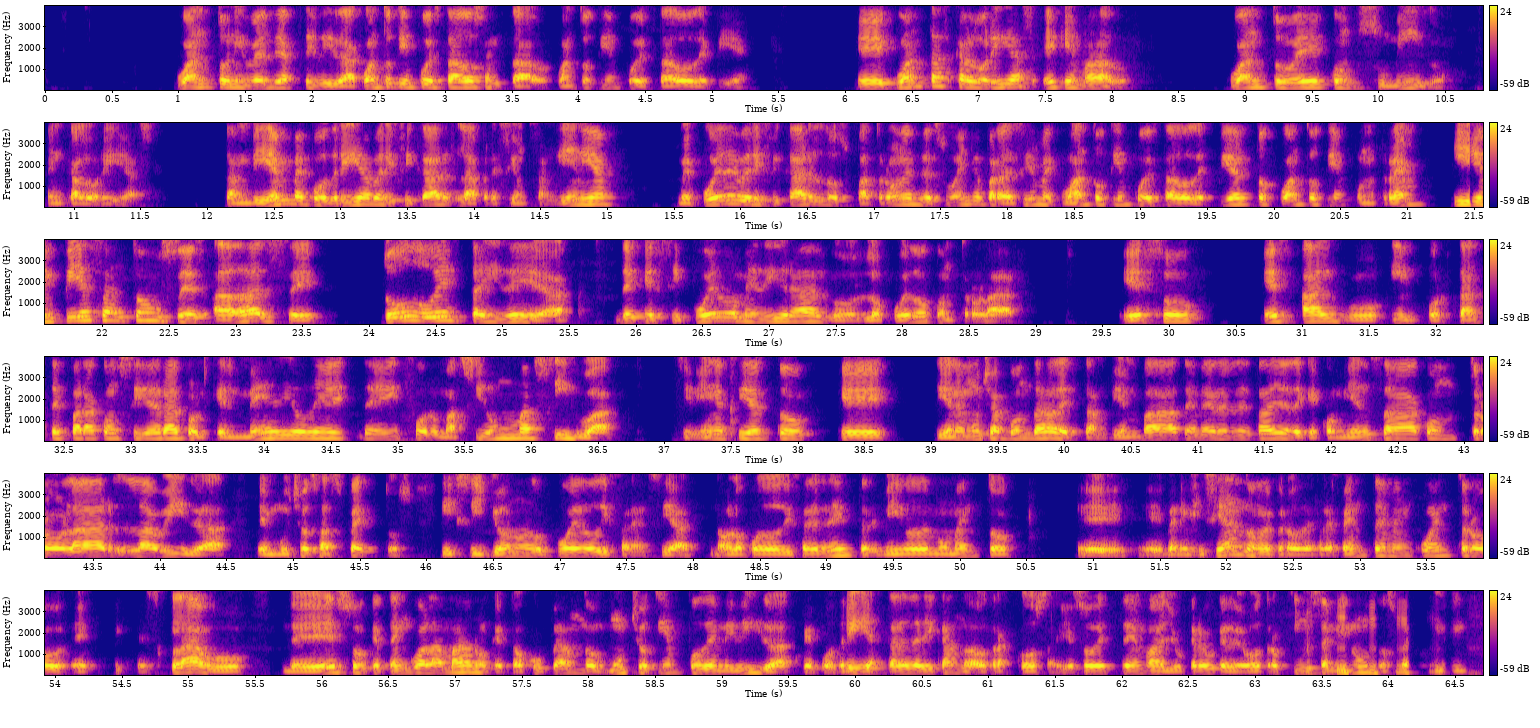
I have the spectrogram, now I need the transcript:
cuánto nivel de actividad, cuánto tiempo he estado sentado, cuánto tiempo he estado de pie, eh, cuántas calorías he quemado, cuánto he consumido en calorías. También me podría verificar la presión sanguínea, me puede verificar los patrones de sueño para decirme cuánto tiempo he estado despierto, cuánto tiempo en REM, y empieza entonces a darse toda esta idea de que si puedo medir algo, lo puedo controlar. Eso es algo importante para considerar porque el medio de, información masiva, si bien es cierto que tiene muchas bondades, también va a tener el detalle de que comienza a controlar la vida en muchos aspectos. Y si yo no lo puedo diferenciar, no lo puedo discernir, termino de momento eh, eh, beneficiándome, pero de repente me encuentro eh, esclavo de eso que tengo a la mano, que está ocupando mucho tiempo de mi vida, que podría estar dedicando a otras cosas. Y eso es tema, yo creo que de otros 15 minutos.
